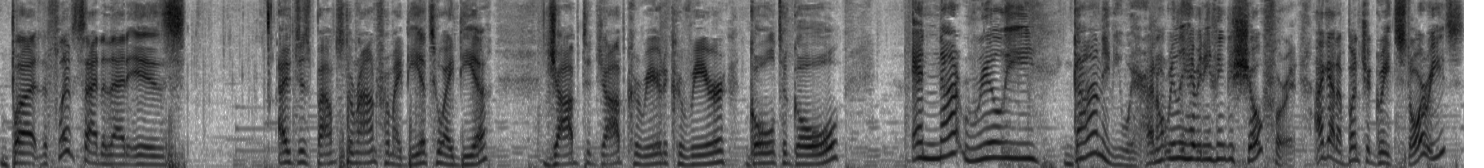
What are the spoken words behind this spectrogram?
But the flip side of that is I've just bounced around from idea to idea, job to job, career to career, goal to goal, and not really gone anywhere. I don't really have anything to show for it. I got a bunch of great stories.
